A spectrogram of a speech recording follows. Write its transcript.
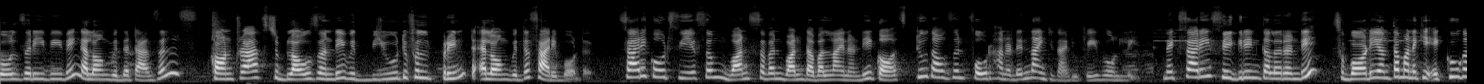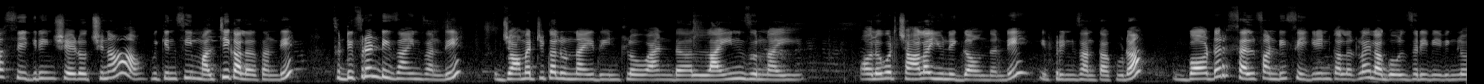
గోల్జరీ వీవింగ్ అలాంగ్ విత్ ద టాజల్స్ కాంట్రాస్ట్ బ్లౌజ్ అండి విత్ బ్యూటిఫుల్ ప్రింట్ అలాంగ్ విత్ ద సారీ బార్డర్ సారీ కోడ్ సిఎస్ఎం వన్ సెవెన్ వన్ డబల్ నైన్ అండి కాస్ట్ టూ థౌసండ్ ఫోర్ హండ్రెడ్ అండ్ నైన్టీ నైన్ రూపీస్ only next sari sea green colour అండి. సో బాడీ అంతా మనకి ఎక్కువగా సీ గ్రీన్ షేడ్ వచ్చిన we can see multi colours అండి. సో డిఫరెంట్ డిజైన్స్ అండి. జామెట్రికల్ ఉన్నాయి దీంట్లో అండ్ లైన్స్ ఉన్నాయి. ఆల్ ఓవర్ చాలా యూనిక్గా ఉందండి ఈ ప్రింట్స్ అంతా కూడా. బార్డర్ సెల్ఫ్ అండి. సీ గ్రీన్ కలర్లో ఇలా గోల్జరీ వీవింగ్లో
